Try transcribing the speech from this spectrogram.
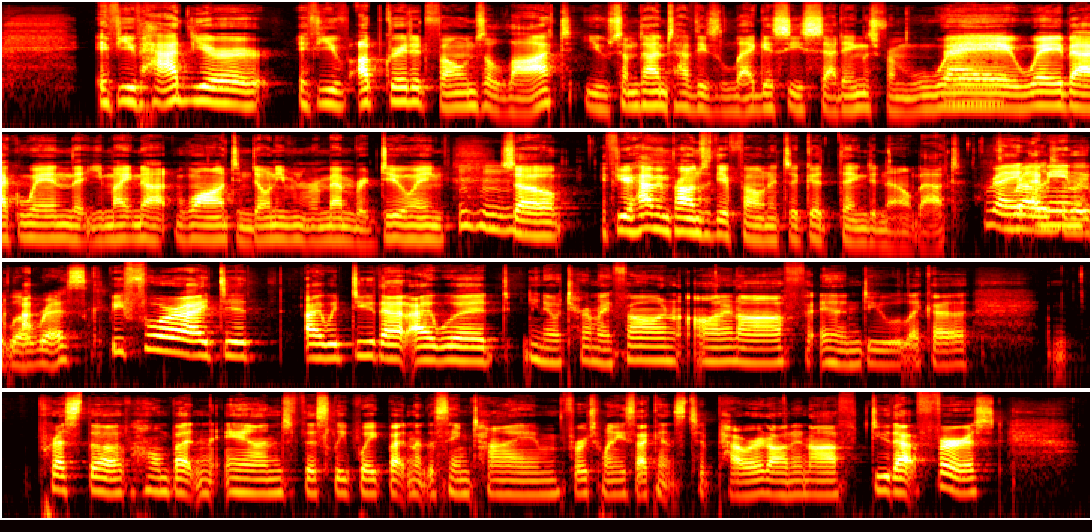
if you've had your if you've upgraded phones a lot, you sometimes have these legacy settings from way way back when that you might not want and don't even remember doing. So if you're having problems with your phone, it's a good thing to know about. right. I Relatively mean, low risk. before I did I would do that, I would, you know, turn my phone on and off and do like a press the home button and the sleep wake button at the same time for 20 seconds to power it on and off. Do that first.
